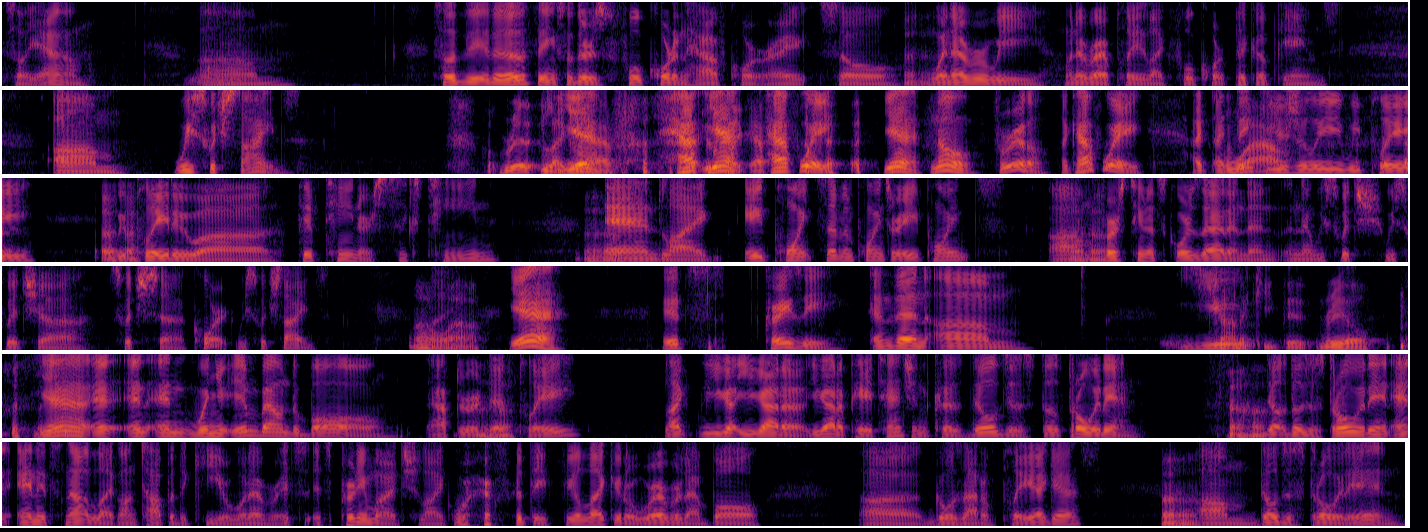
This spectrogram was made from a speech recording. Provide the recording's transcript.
so yeah um so the the other thing so there's full court and half court right so Uh-huh. whenever we whenever i play like full court pickup games um we switch sides Really? Like Yeah. half- ha- yeah like halfway yeah no for real like halfway i, I think Wow. usually we play we play to uh 15 or 16 Uh-huh. and like eight points seven points or eight points um Uh-huh. first team that scores that and then and then we switch we switch uh switch uh, court we switch sides Oh wow. yeah it's crazy and then um you Trying to keep it real. yeah, a- and and when you inbound the ball after a Uh-huh. dead play, like you got you gotta you gotta pay attention because they'll just they'll throw it in. Uh-huh. They'll they'll just throw it in, and and it's not like on top of the key or whatever. It's it's pretty much like wherever they feel like it or wherever that ball uh goes out of play, I guess. Uh-huh. Um, they'll just throw it in.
